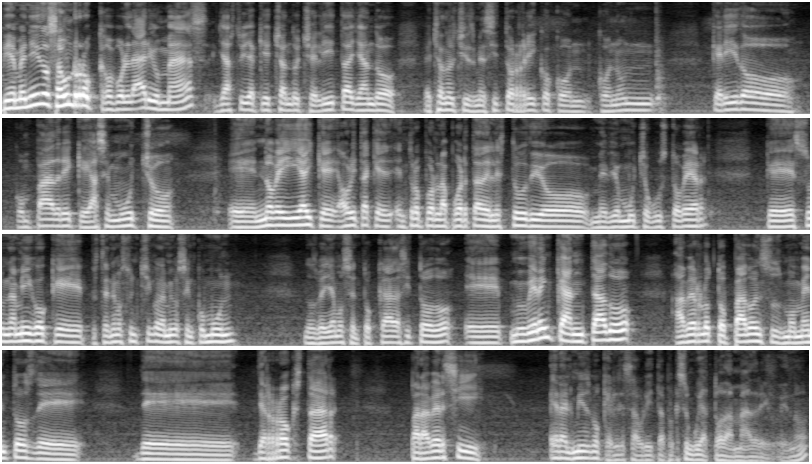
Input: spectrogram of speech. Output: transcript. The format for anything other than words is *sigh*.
Bienvenidos a un rocabolario más. Ya estoy aquí echando chelita, ya ando echando el chismecito rico con, con un querido compadre que hace mucho eh, no veía y que ahorita que entró por la puerta del estudio me dio mucho gusto ver, que es un amigo que pues tenemos un chingo de amigos en común, nos veíamos en tocadas y todo. Eh, me hubiera encantado haberlo topado en sus momentos de, de, de rockstar para ver si era el mismo que él es ahorita, porque es un güey a toda madre, güey, ¿no?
